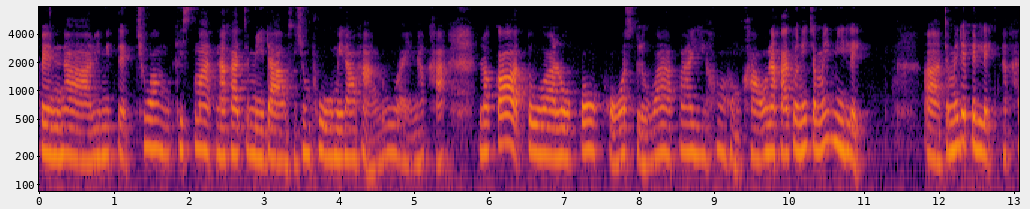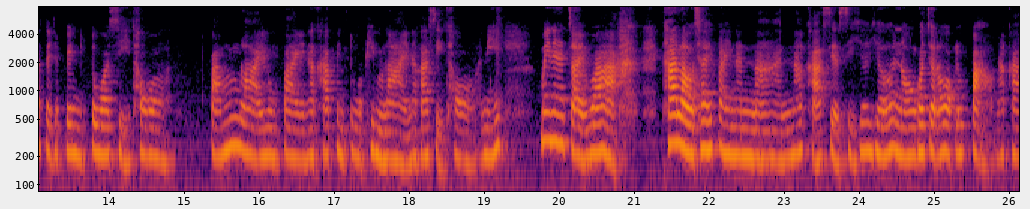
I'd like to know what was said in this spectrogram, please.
เป็นอ่าลิมิเต็ดช่วงคริสต์มาสนะคะ จะมีดาวสีชมพู มีดาวหางด้วยนะคะ แล้วก็ตัวโลโก้โค้ชหรือว่าป้ายยี่ห้อของเขานะคะ ตัวนี้จะไม่มีเหล็ก จะไม่ได้เป็นเหล็กนะคะ แต่จะเป็นตัวสีทองปั๊มลายลงไปนะคะ เป็นตัวพิมพ์ลายนะคะ สีทองอันนี้ไม่แน่ใจว่าถ้าเราใช้ไฟนานๆนะคะ เสียดสีเยอะๆน้องเขาจะลอกหรือเปล่านะคะ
